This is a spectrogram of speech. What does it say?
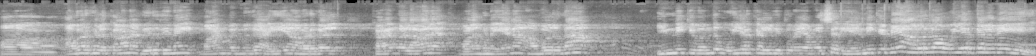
ஆஹ் அவர்களுக்கான விருதினை மாண்புமிகு ஐயா அவர்கள் கரங்களால வழங்கணும். ஏன்னா அவர்தான் இன்னைக்கு வந்து உயர்கல்வித்துறை அமைச்சர். என்னைக்குமே அவர்தான் உயர்கல்வி.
